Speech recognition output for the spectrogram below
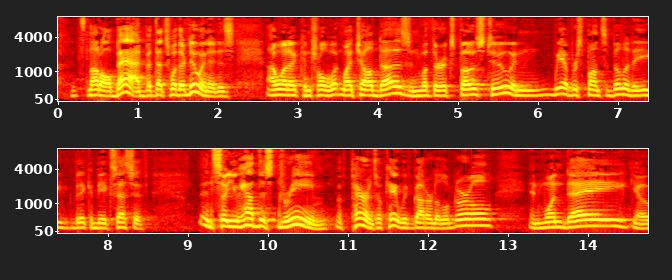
it's not all bad, but that's why they're doing it is I want to control what my child does and what they're exposed to and we have responsibility, but it can be excessive. And so you have this dream of parents, okay, we've got our little girl, and one day, you know,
